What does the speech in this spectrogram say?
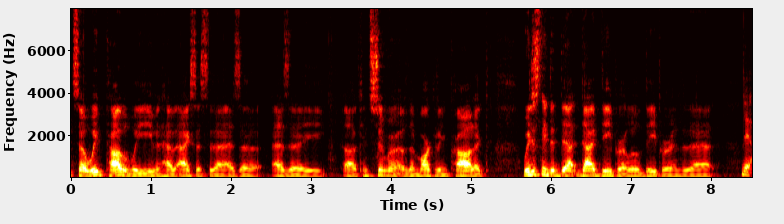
So we probably even have access to that as a as a uh, consumer of the marketing product. We just need to d- dive deeper, a little deeper into that. Yeah.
